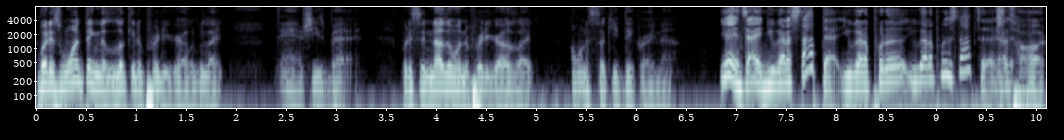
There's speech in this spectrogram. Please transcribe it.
but it's one thing to look at a pretty girl and be like, "Damn, she's bad." But it's another when the pretty girl's like, "I want to suck your dick right now." Yeah, and and you got to stop that. You got to put a you got to put a stop to that. That's shit. hard.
